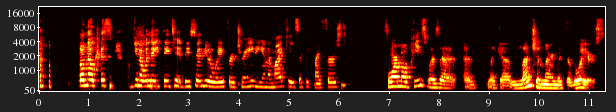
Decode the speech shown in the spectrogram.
well, no, because, you know, when they, they, t- they send you away for training, and in my case, I think my first formal piece was a, a like a lunch and learn with the lawyers.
